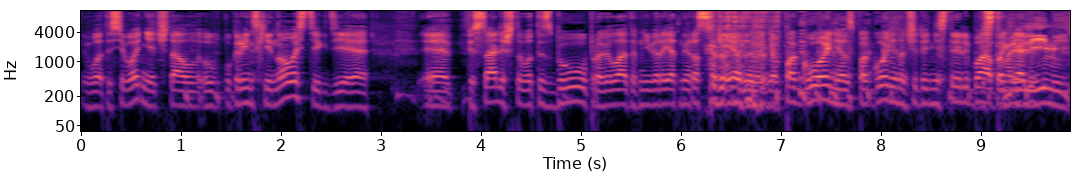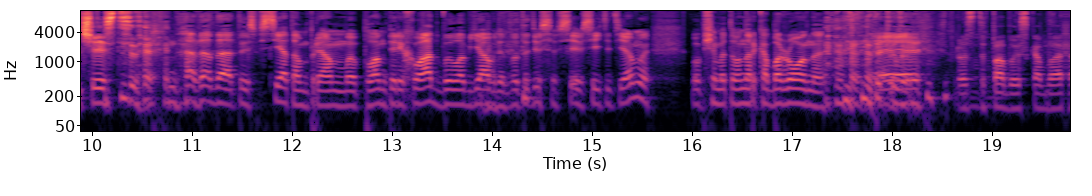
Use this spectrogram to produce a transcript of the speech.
Вот, и сегодня я читал украинские новости, где э, писали, что вот СБУ провела там невероятные расследования, погоня, погоня, там чуть ли не стрельба. Подняли имя и честь. Да-да-да, то есть все там прям э, план перехват был объявлен, вот эти все, все, все эти темы. В общем, этого наркобарона. Э, Просто Пабло Эскобар.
